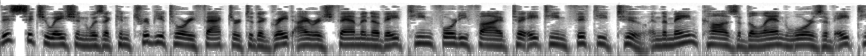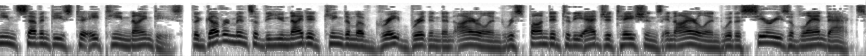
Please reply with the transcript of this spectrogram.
This situation was a contributory factor to the Great Irish Famine of 1845–1852 and the main cause of the land wars of 1870s to 1890s. The governments of the United Kingdom of Great Britain and Ireland responded to the agitations in Ireland with a series of land acts,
